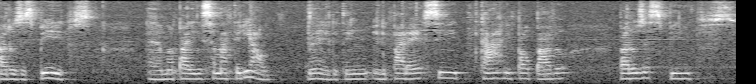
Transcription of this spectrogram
para os espíritos é uma aparência material. Né? Ele, tem, ele parece carne palpável para os espíritos.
